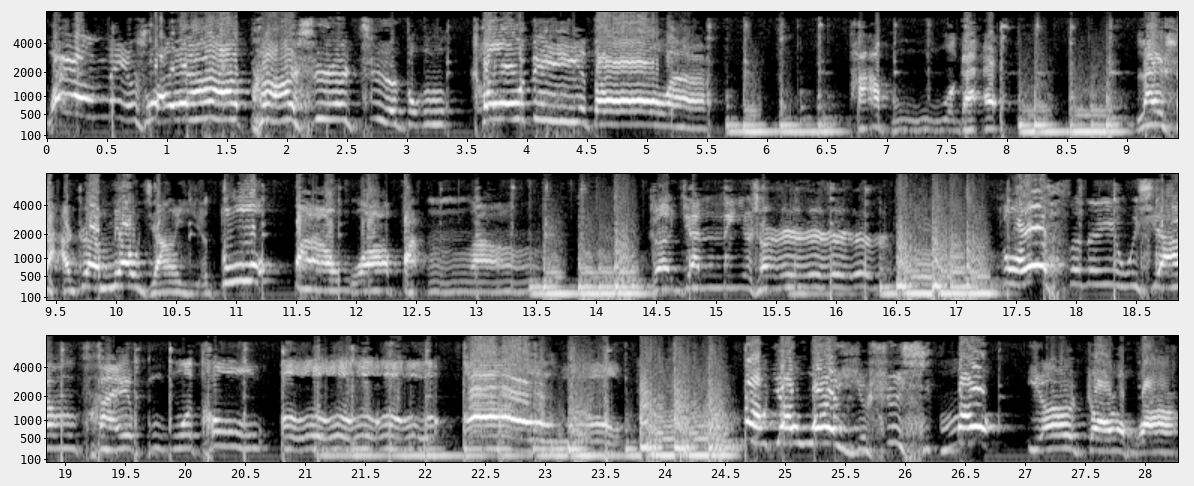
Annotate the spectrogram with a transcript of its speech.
我要没说呀，他是志宗仇敌刀啊，他不该来杀这苗疆一毒。把我帮啊！这件内事儿，作死的又想猜不透，倒叫我一时心毛也着了慌！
